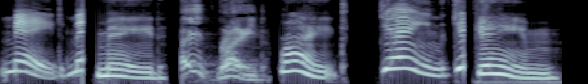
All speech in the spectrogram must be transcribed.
Made. Made. Right, right. Right. game. Game.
